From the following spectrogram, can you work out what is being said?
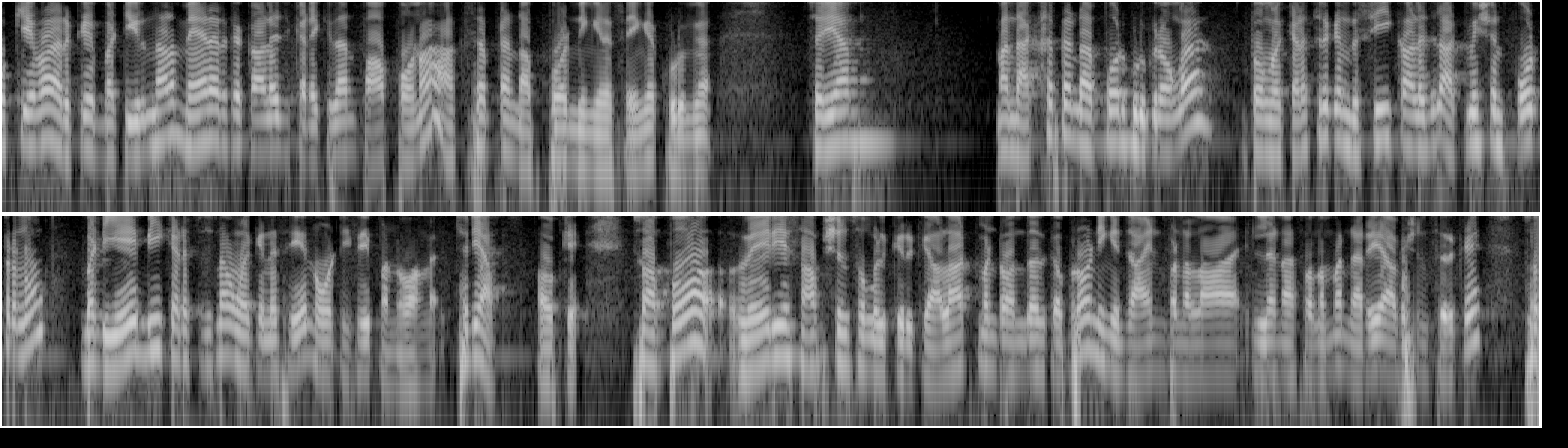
ஓகேவா இருக்குது பட் இருந்தாலும் மேலே இருக்க காலேஜ் கிடைக்குதான்னு பார்ப்போம்னா அக்செப்ட் அண்ட் அப்போர்ட் நீங்கள் செய்யுங்க கொடுங்க. சரியா? அந்த அக்செப்ட் அண்ட் அப்போர்ட் கொடுக்குறவங்க இப்போ உங்களுக்கு கிடச்சிருக்க இந்த சி காலேஜில் அட்மிஷன் போட்டுறணும். பட் ஏபி கிடச்சிச்சுன்னா உங்களுக்கு என்ன செய்ய? நோட்டிஃபை பண்ணுவாங்க. சரியா? ஓகே ஸோ அப்போது வேரியஸ் ஆப்ஷன்ஸ் உங்களுக்கு இருக்குது அலாட்மெண்ட் வந்ததுக்கப்புறம் நீங்கள் ஜாயின் பண்ணலாம். இல்லை நான் சொன்ன மாதிரி நிறைய ஆப்ஷன்ஸ் இருக்குது ஸோ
